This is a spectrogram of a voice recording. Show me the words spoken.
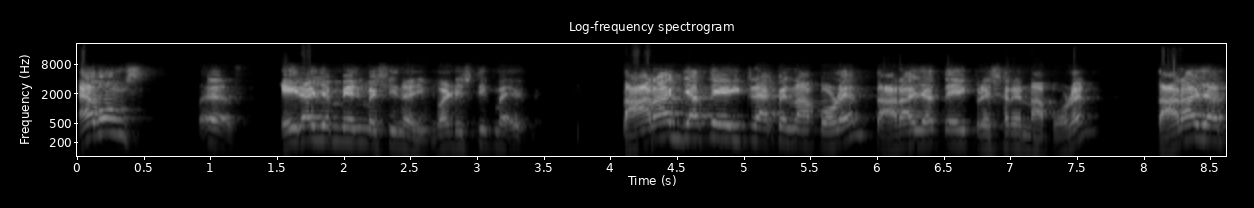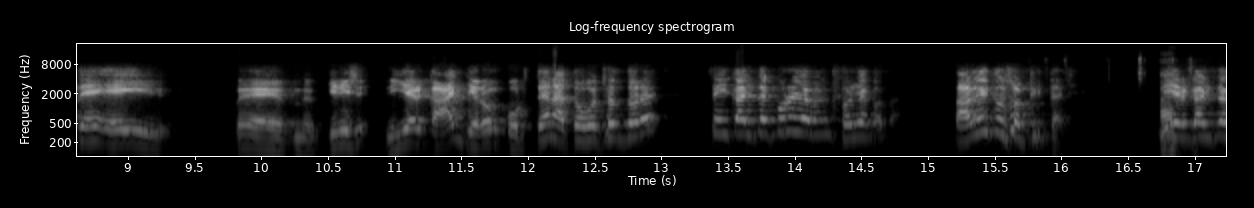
এবং এইরা যে মেন মেশিনারি বা ডিস্ট্রিক্ট তারা যাতে এই ট্র্যাপে না পড়েন, তারা যাতে এই প্রেসারে না পড়েন, তারা যাতে এই জিনিস, নিজের কাজ যেরকম করতেন এত বছর ধরে, সেই কাজটা করে যাবেন, সোজা কথা। তাহলেই তো সব ঠিক আছে। নিজের আচ্ছা। কাজটা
